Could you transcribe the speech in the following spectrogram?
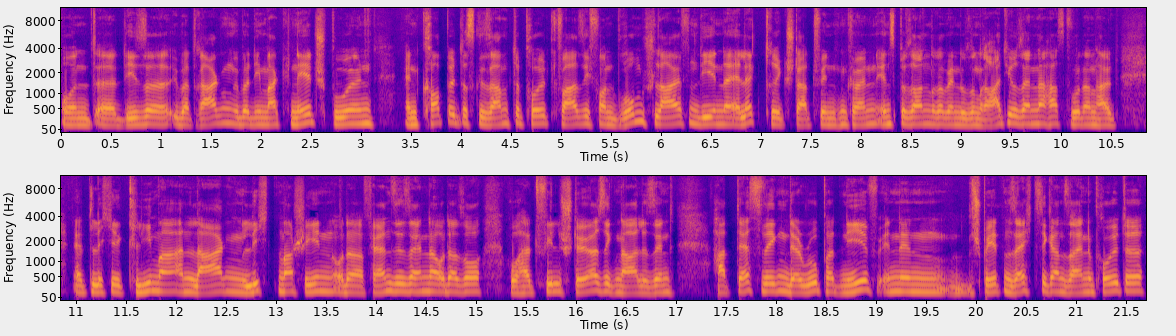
Und äh, diese Übertragung über die Magnetspulen entkoppelt das gesamte Pult quasi von Brummschleifen, die in der Elektrik stattfinden können. Insbesondere wenn du so einen Radiosender hast, wo dann halt etliche Klimaanlagen, Lichtmaschinen oder Fernsehsender oder so, wo halt viel Störsignale sind, hat deswegen der Rupert Neve in den späten 60ern seine Pulte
